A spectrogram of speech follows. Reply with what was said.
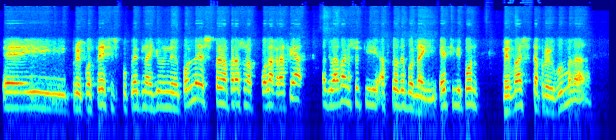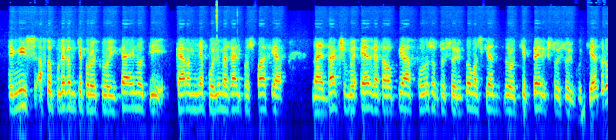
Ε, οι προϋποθέσεις που πρέπει να γίνουν είναι πολλές, πρέπει να περάσουν από πολλά γραφεία. Αντιλαμβάνεστε ότι αυτό δεν μπορεί να γίνει. Έτσι λοιπόν, με βάση τα προηγούμενα, εμείς αυτό που λέγαμε και προεκλογικά είναι ότι κάναμε μια πολύ μεγάλη προσπάθεια να εντάξουμε έργα τα οποία αφορούσαν το ιστορικό μας κέντρο και πέριξ του ιστορικού κέντρου.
